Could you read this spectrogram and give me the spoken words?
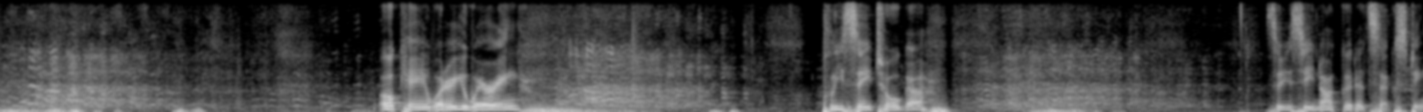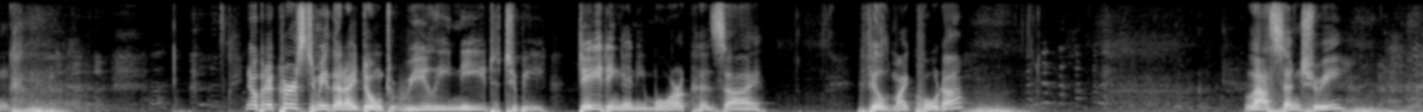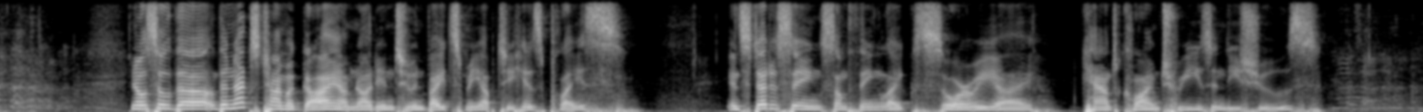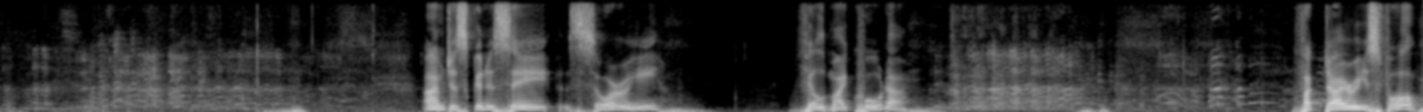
Okay, what are you wearing? Please say toga. So you see, not good at sexting. You know, but it occurs to me that I don't really need to be dating anymore because I filled my quota last century. You know, so the, the next time a guy I'm not into invites me up to his place, instead of saying something like, sorry, I can't climb trees in these shoes, I'm just going to say, sorry, filled my quota. Fuck diary's full.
